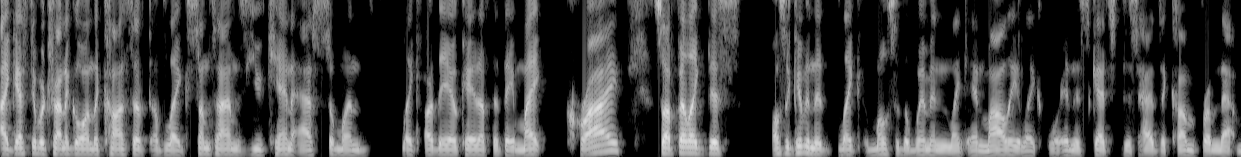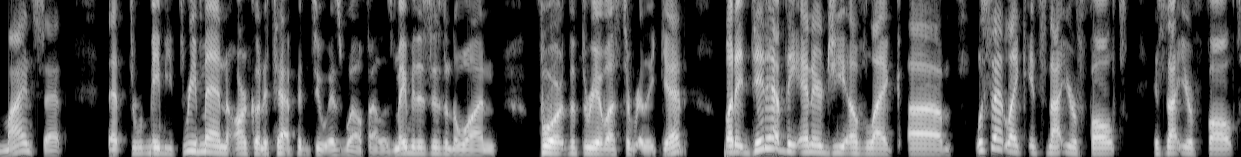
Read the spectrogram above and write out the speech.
I guess they were trying to go on the concept of like sometimes you can ask someone like, are they okay enough that they might cry? So I felt like this. Also, given that like most of the women like in Molly like were in the sketch, this had to come from that mindset that th- maybe three men aren't going to tap into as well, fellas. Maybe this isn't the one for the three of us to really get but it did have the energy of like um what's that like it's not your fault it's not your fault.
